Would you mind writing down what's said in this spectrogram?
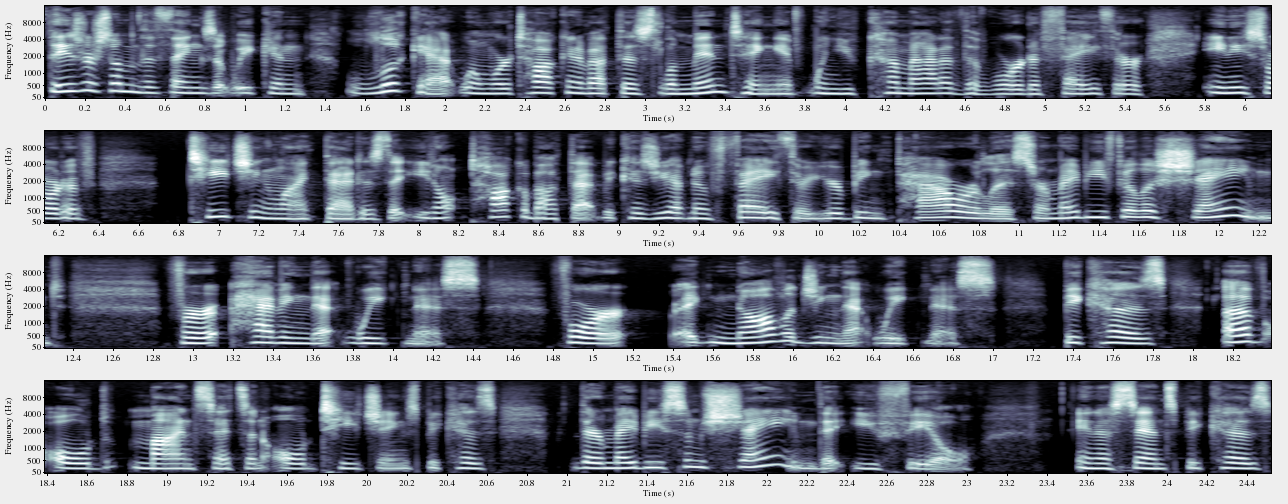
These are some of the things that we can look at when we're talking about this lamenting. If when you come out of the word of faith or any sort of teaching like that, is that you don't talk about that because you have no faith or you're being powerless or maybe you feel ashamed for having that weakness, for acknowledging that weakness because of old mindsets and old teachings, because there may be some shame that you feel in a sense because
